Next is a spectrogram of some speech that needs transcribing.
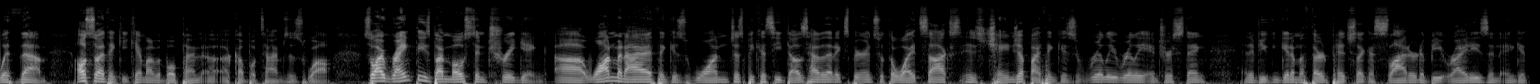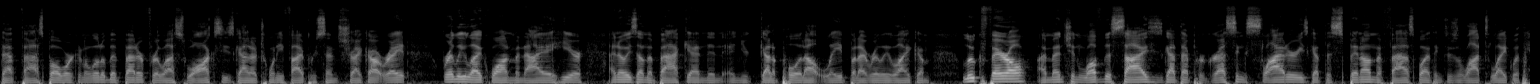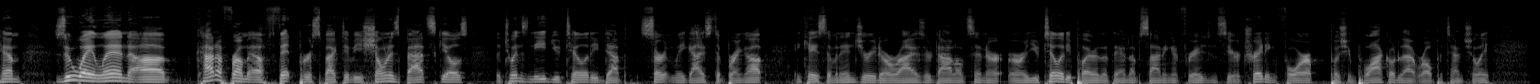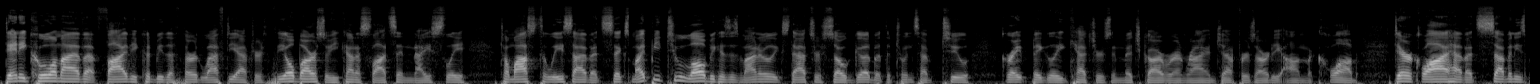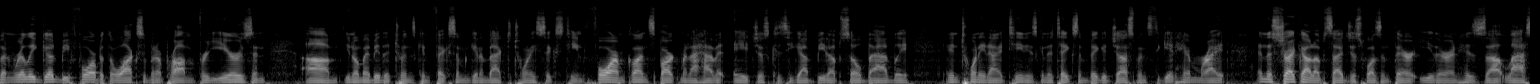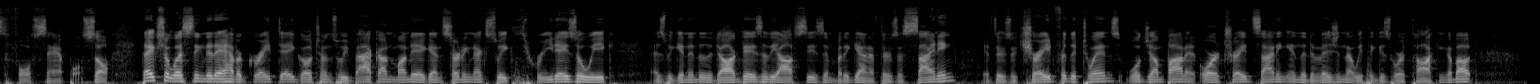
with them. Also, I think he came out of the bullpen a, a couple times as well. So I rank these by most intriguing. Uh, Juan Minaya, I think, is one just because he does have that experience with the White Sox. His changeup, I think, is really, really interesting. And if you can get him a third pitch like a slider to beat righties and, and get that fastball working a little bit better for less walks, he's got a 25% strikeout rate, Really like Juan Minaya here. I know he's on the back end and, and you got to pull it out late, but I really like him. Luke Farrell, I mentioned, love the size. He's got that progressing slider. He's got the spin on the fastball. I think there's a lot to like with him. Tzu-Wei Lin, uh, kind of from a fit perspective, he's shown his bat skills. The Twins need utility depth, certainly, guys, to bring up in case of an injury to Arraez or Donaldson or, or, a utility player that they end up signing in free agency or trading for, pushing Polanco to that role potentially. Danny have at five. He could be the third lefty after Thielbar, so he kind of slots in nicely. Tomas have at six. Might be too low because his minor league stats are so good, but the Twins have two great big league catchers in Mitch Garver and Ryan Jeffers already on the club. Derek Law, I have at seven. He's been really good before, but the walks have been a problem for years, and Um, you know, maybe the Twins can fix him and get him back to 2016 form. Glenn Sparkman, I have at eight just because he got beat up so badly in 2019. He's going to take some big adjustments to get him right. And the strikeout upside just wasn't there either in his uh, last full sample. So thanks for listening today. Have a great day. Go Twins. We'll be back on Monday again starting next week, three days a week as we get into the dog days of the offseason. But again, if there's a signing, if there's a trade for the Twins, we'll jump on it. Or a trade signing in the division that we think is worth talking about.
